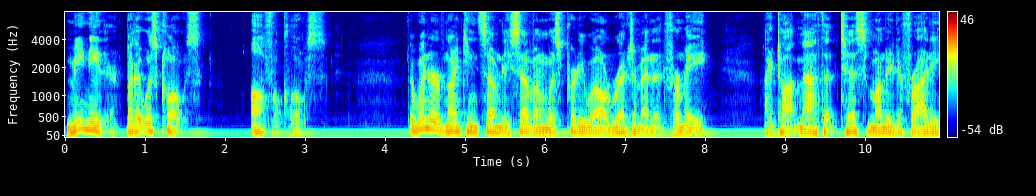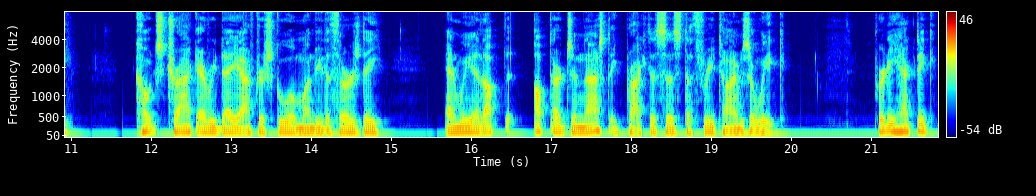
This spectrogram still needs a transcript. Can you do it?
Me neither, but it was close. Awful close. The winter of 1977 was pretty well regimented for me. I taught math at TIS Monday to Friday, coached track every day after school Monday to Thursday, and we had upped, upped our gymnastic practices to three times a week. Pretty hectic,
